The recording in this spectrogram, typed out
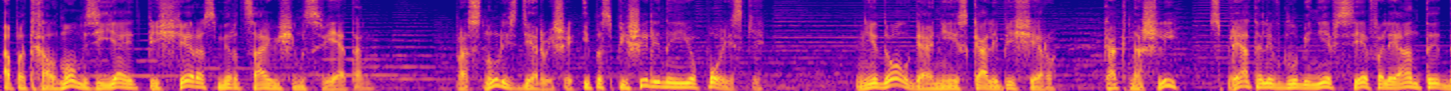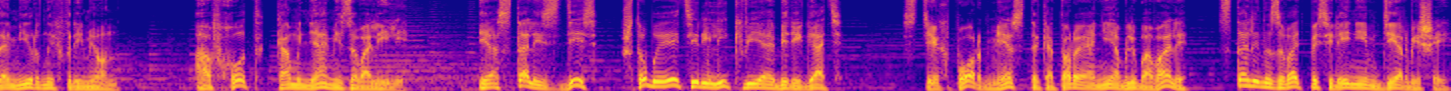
а под холмом зияет пещера с мерцающим светом. Проснулись дервиши и поспешили на ее поиски. Недолго они искали пещеру. Как нашли, спрятали в глубине все фолианты до мирных времен. А вход камнями завалили. И остались здесь, чтобы эти реликвии оберегать. С тех пор место, которое они облюбовали, стали называть поселением дервишей,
